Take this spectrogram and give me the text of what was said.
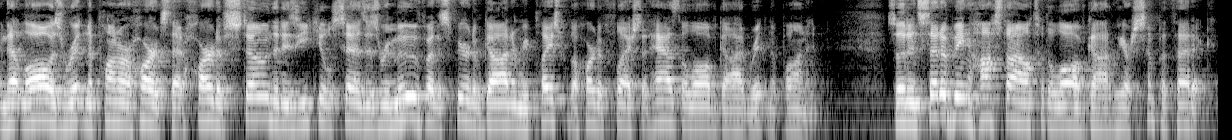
And that law is written upon our hearts. That heart of stone that Ezekiel says is removed by the Spirit of God and replaced with a heart of flesh that has the law of God written upon it. So that instead of being hostile to the law of God, we are sympathetic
